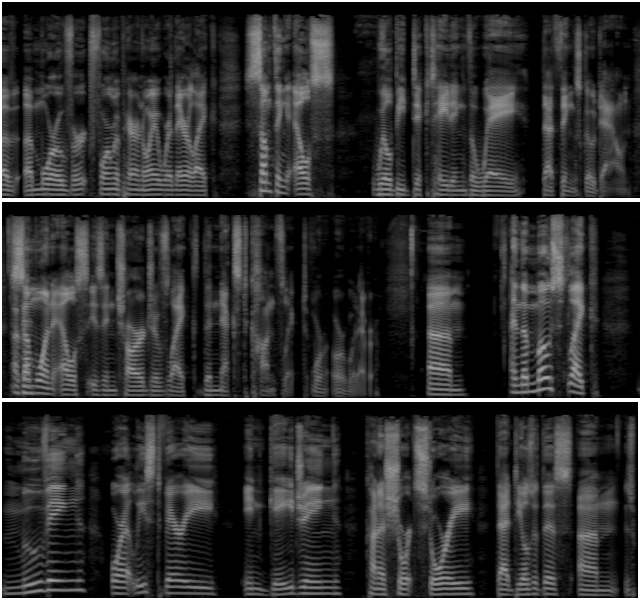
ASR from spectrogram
a, a more overt form of paranoia where they're like, something else will be dictating the way that things go down. Okay. Someone else is in charge of like the next conflict or or whatever. Um and the most like moving or at least very engaging kind of short story that deals with this um is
